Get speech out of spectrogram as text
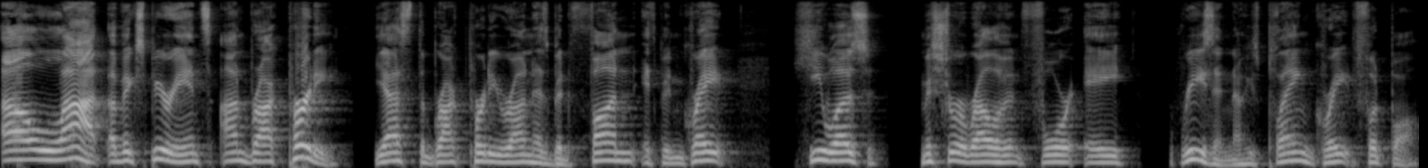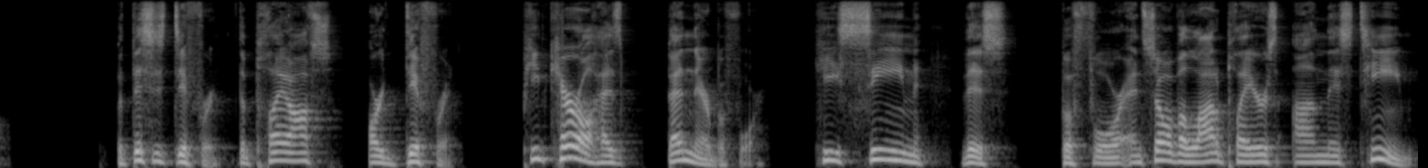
a lot of experience on Brock Purdy. Yes, the Brock Purdy run has been fun, it's been great. He was Mr. Irrelevant for a reason. Now he's playing great football, but this is different. The playoffs are different. Pete Carroll has been there before, he's seen this before, and so have a lot of players on this team.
